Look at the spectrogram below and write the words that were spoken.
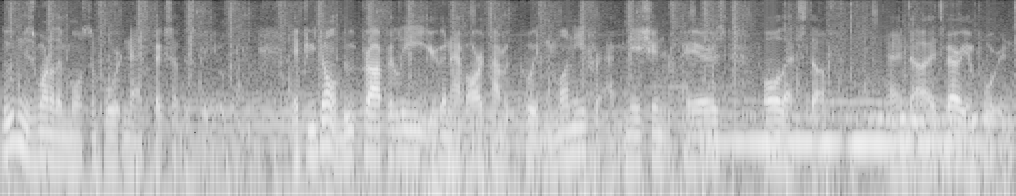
Looting is one of the most important aspects of this video game. If you don't loot properly, you're going to have a hard time equating money for ammunition, repairs, all that stuff. And uh, it's very important.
